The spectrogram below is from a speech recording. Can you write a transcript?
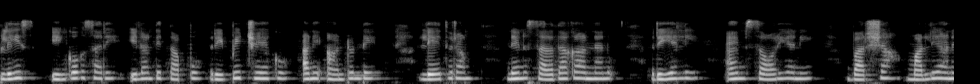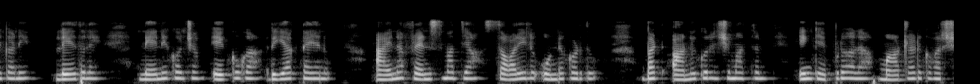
ప్లీజ్ ఇంకొకసారి ఇలాంటి తప్పు రిపీట్ చేయకు అని అంటుండే లేదు రామ్ నేను సరదాగా అన్నాను. రియల్లీ ఐఎమ్ సారీ అని. వర్ష మళ్ళీ అనగానే లేదులే నేనే కొంచెం ఎక్కువగా రియాక్ట్ అయ్యాను. అయినా ఫ్రెండ్స్ మధ్య సారీలు ఉండకూడదు. బట్ అను గురించి మాత్రం ఇంకెప్పుడు అలా మాట్లాడక వర్ష.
